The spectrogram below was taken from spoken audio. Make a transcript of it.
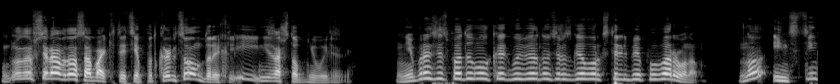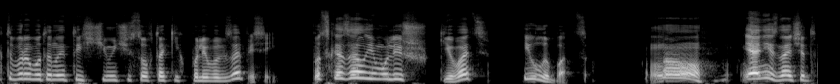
Ну да все равно собаки-то те под крыльцом дрыхли и ни за что б не вылезли. Небрасец подумал, как бы вернуть разговор к стрельбе по воронам. Но инстинкт, выработанный тысячами часов таких полевых записей, подсказал ему лишь кивать и улыбаться. Ну, и они, значит,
